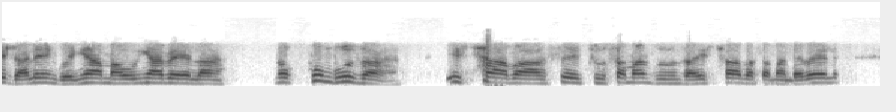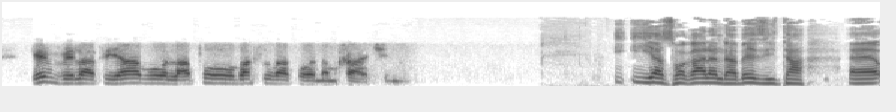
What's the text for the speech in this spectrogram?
edlale ingwenyama unyabela nokukhumbuza isitshaba sethu samanzunza isitshaba samandebele ngemvelaphi yabo lapho basuka khona mhathi iyazwakala ndaba ezitha eh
